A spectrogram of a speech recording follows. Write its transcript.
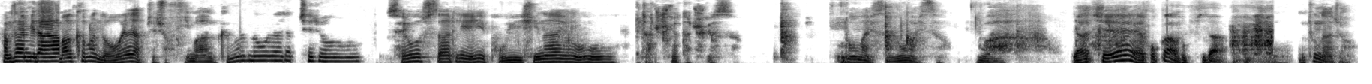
감사합니다. 이만큼은 넣어야 잡채죠. 이만큼은 넣어야 잡채죠. 새우살이 보이시나요? 자, 죽였다, 죽였어. 너무 맛있어, 너무 맛있어. 와, 야채 볶아 봅시다. 어, 엄청나죠?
